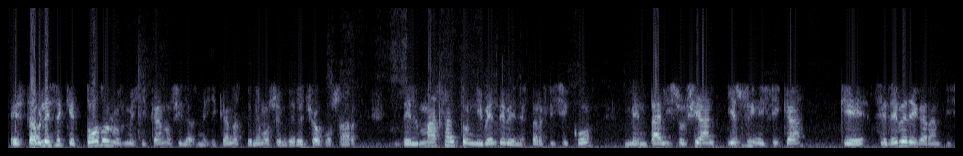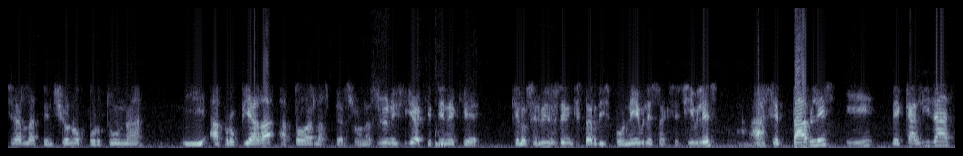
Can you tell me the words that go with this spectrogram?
establece que todos los mexicanos y las mexicanas tenemos el derecho a gozar del más alto nivel de bienestar físico, mental y social, y eso significa que se debe de garantizar la atención oportuna y apropiada a todas las personas. Eso significa que tiene que, que los servicios tienen que estar disponibles, accesibles, aceptables y de calidad.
